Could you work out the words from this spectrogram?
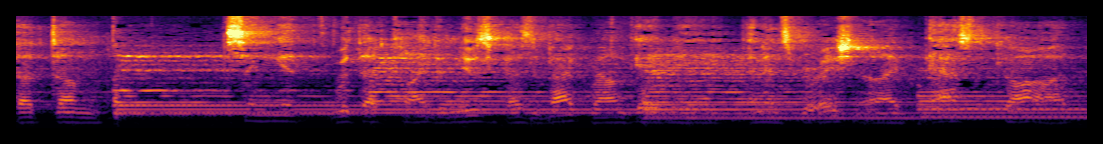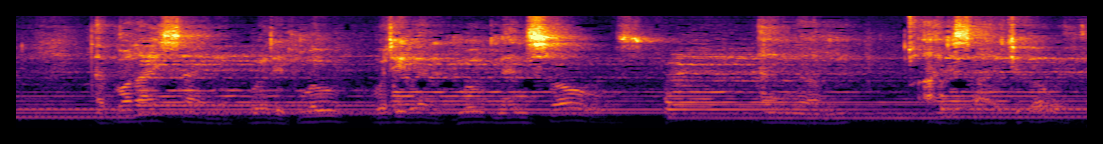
that um, singing it with that kind of music as a background gave me an inspiration. And I asked God that when I sang it, would it move Would he let it move men's souls. And um, I decided to go with it.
